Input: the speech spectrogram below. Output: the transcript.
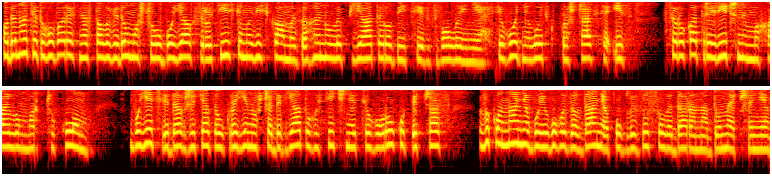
11 вересня стало відомо, що у боях з російськими військами загинули п'ятеро бійців з Волині. Сьогодні Луцьк прощався із 43-річним Михайлом Марчуком. Боєць віддав життя за Україну ще 9 січня цього року під час виконання бойового завдання поблизу Соледара на Донеччині.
